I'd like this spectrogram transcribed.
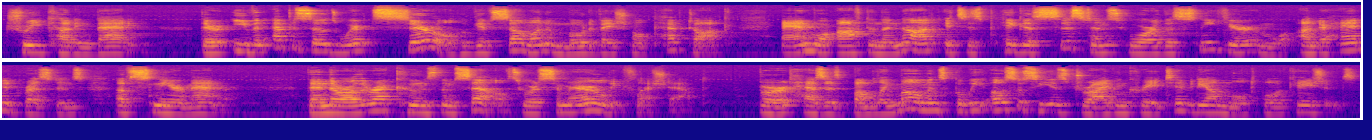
tree-cutting baddie. There are even episodes where it's Cyril who gives someone a motivational pep talk, and more often than not, it's his pig assistants who are the sneakier more underhanded residents of Sneer Manor. Then there are the raccoons themselves, who are summarily fleshed out. Bert has his bumbling moments, but we also see his driving creativity on multiple occasions.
